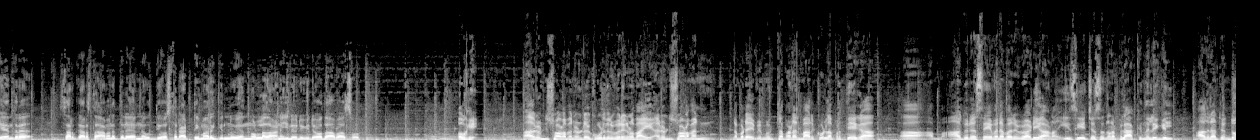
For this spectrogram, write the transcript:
കേന്ദ്ര സർക്കാർ സ്ഥാപനത്തിലെ തന്നെ ഉദ്യോഗസ്ഥർ അട്ടിമറിക്കുന്നു എന്നുള്ളതാണ് ഇതിലൊരു വിരോധാഭാസം. ഓക്കെ. അരുൺ സോളമൻ ഉണ്ട്. കൂടുതൽ വിവരങ്ങളുമായി അരുൺ സോളമൻ നമ്മുടെ വിമുക്ത ഭടന്മാർക്കുള്ള പ്രത്യേക ആതുര സേവന പരിപാടിയാണ് ഇ സി എച്ച് എസ് നടപ്പിലാക്കുന്നില്ലെങ്കിൽ അതിനകത്ത് എന്തോ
